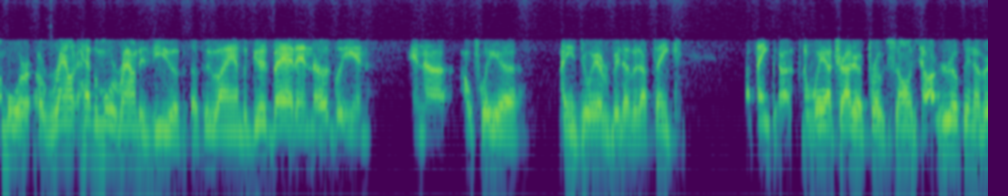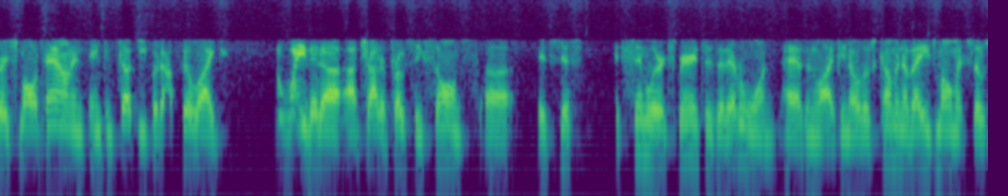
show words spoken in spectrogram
a more around, have a more rounded view of, of who I am, the good, bad, and the ugly, and and uh, hopefully uh, they enjoy every bit of it. I think, I think uh, the way I try to approach songs. I grew up in a very small town in, in Kentucky, but I feel like the way that uh, I try to approach these songs, uh, it's just it's similar experiences that everyone has in life. You know, those coming of age moments, those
